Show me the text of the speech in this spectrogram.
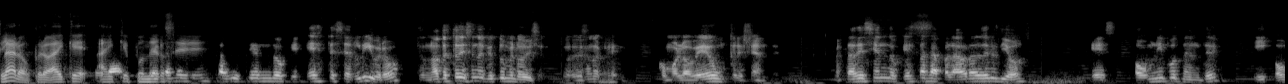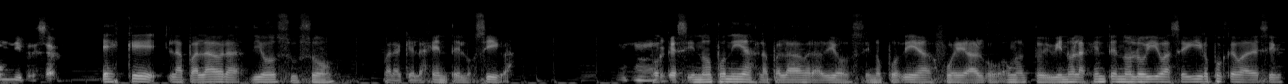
Claro, pero hay que, hay que ponerse... Estás diciendo que este es el libro, no te estoy diciendo que tú me lo dices, te estoy diciendo que como lo ve un creyente, me estás diciendo que esta es la palabra del Dios, es omnipotente y omnipresente. Es que la palabra Dios usó para que la gente lo siga. Porque si no ponías la palabra Dios, si no podías, fue algo, un acto divino, la gente no lo iba a seguir porque va a decir,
